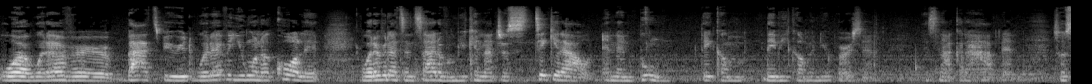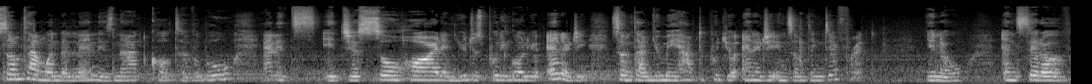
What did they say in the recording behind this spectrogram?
or whatever bad spirit, whatever you want to call it, whatever that's inside of them, you cannot just stick it out and then boom, they come they become a new person. It's not gonna happen. So sometimes when the land is not cultivable and it's it's just so hard and you're just putting all your energy, sometimes you may have to put your energy in something different, you know, instead of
